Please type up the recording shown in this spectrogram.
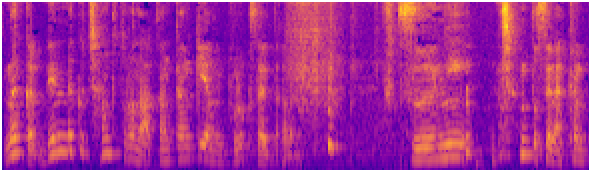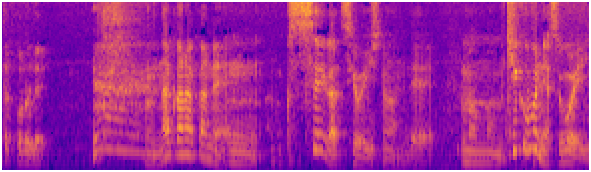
なんか連絡ちゃんと取らなあかん関係やのにブロックされたからね。普通にちゃんとせなあかんところで。うんなかなかね、うん。あの癖が強い人なんでまあまあまあ。聞く分にはすごい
